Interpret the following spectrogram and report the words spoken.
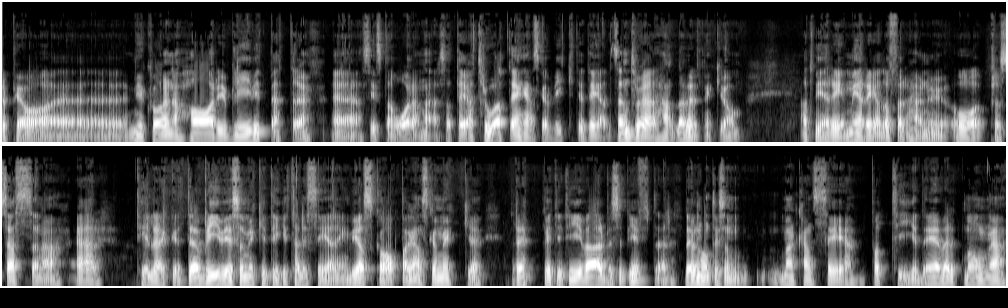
RPA-mjukvarorna eh, har ju blivit bättre eh, sista åren här. Så jag tror att det är en ganska viktig del. Sen tror jag det handlar väldigt mycket om att vi är mer redo för det här nu och processerna är tillräckligt. Det har blivit så mycket digitalisering. Vi har skapat ganska mycket repetitiva arbetsuppgifter. Det är väl någonting som man kan se på tid. Det är väldigt många,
